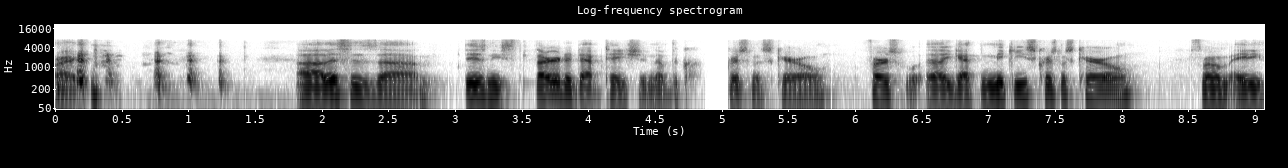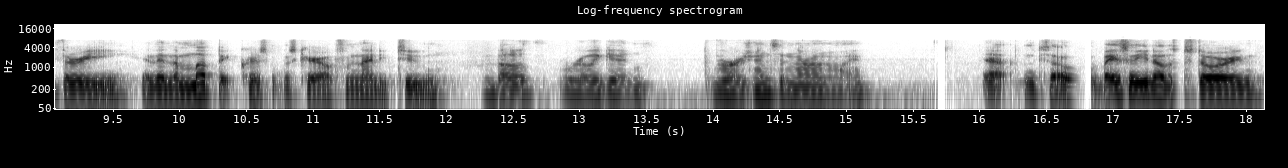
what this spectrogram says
right. uh, this is uh, Disney's third adaptation of the Christmas Carol. First, uh, you got Mickey's Christmas Carol from '83, and then the Muppet Christmas Carol from '92. Both really good versions in their own way. Yeah, and so basically, you know the story. You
